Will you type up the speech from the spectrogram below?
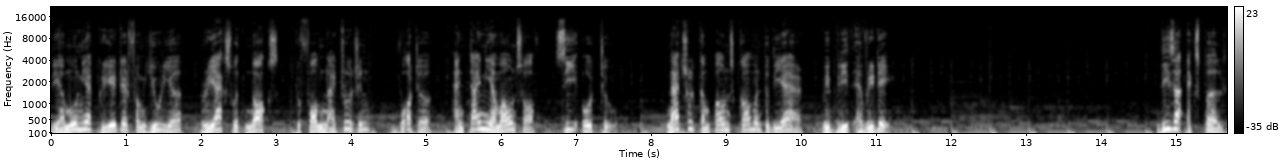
the ammonia created from urea reacts with NOx to form nitrogen, water and tiny amounts of CO2, natural compounds common to the air we breathe every day. These are expelled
